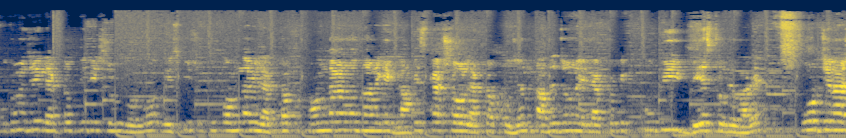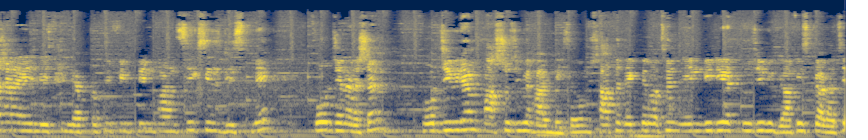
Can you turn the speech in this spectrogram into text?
প্রথমে যে ল্যাপটপ দিয়ে শুরু করব এইচপি একটু কম দামি ল্যাপটপ কম দামের মধ্যে অনেকে গ্রাফিক্স কার্ড সহ ল্যাপটপ খুঁজেন, তাদের জন্য এই ল্যাপটপটি খুবই বেস্ট হতে পারে। ফোর জেনারেশন এই ল্যাপটপটি fifteen point six inch display four generation four GB RAM পাঁচশো জিবি হার্ড ডিস্ক এবং সাথে দেখতে পাচ্ছেন এনভিডিয়ার টু জিবি গ্রাফিক্স কার্ড আছে।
